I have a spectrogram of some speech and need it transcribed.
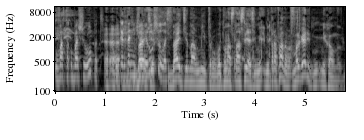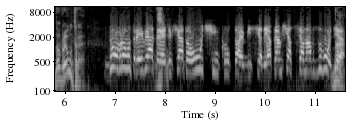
у вас такой большой опыт, никогда ничего дайте, не рушилось. Дайте нам Митру. Вот у нас на связи Ми- Митрофанова. Маргарита Михайловна, доброе утро. Доброе утро, ребята, девчата, очень крутая беседа. Я прям сейчас вся на взводе. Да,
